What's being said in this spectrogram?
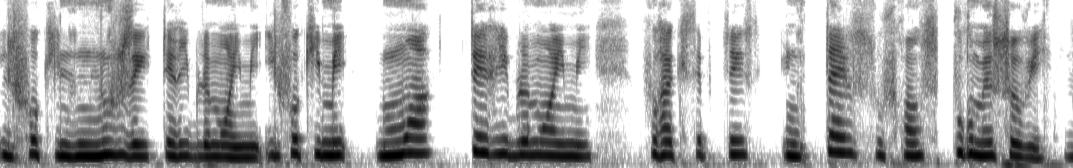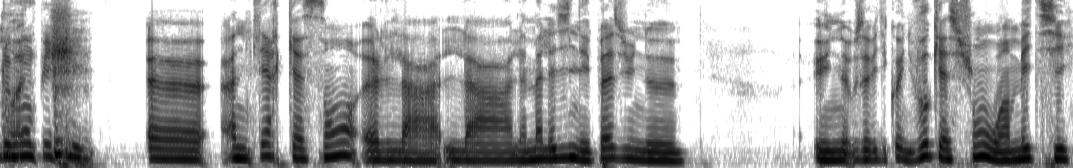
Il faut qu'il nous ait terriblement aimés. Il faut qu'il m'ait, moi, terriblement aimé pour accepter une telle souffrance pour me sauver de Ouais. mon péché. Euh, Anne-Claire Cassan, euh, la, la, la maladie n'est pas une, une. Vous avez dit quoi Une vocation ou un métier?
